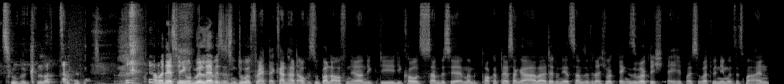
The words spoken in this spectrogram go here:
zu bekloppt. aber deswegen, und Will Levis ist ein Dual Threat, der kann halt auch super laufen, ja. Und die, die, die Colts haben bisher immer mit Pocket Passern gearbeitet und jetzt haben sie vielleicht wirklich, denken sie wirklich, ey, weißt du was, wir nehmen uns jetzt mal einen,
